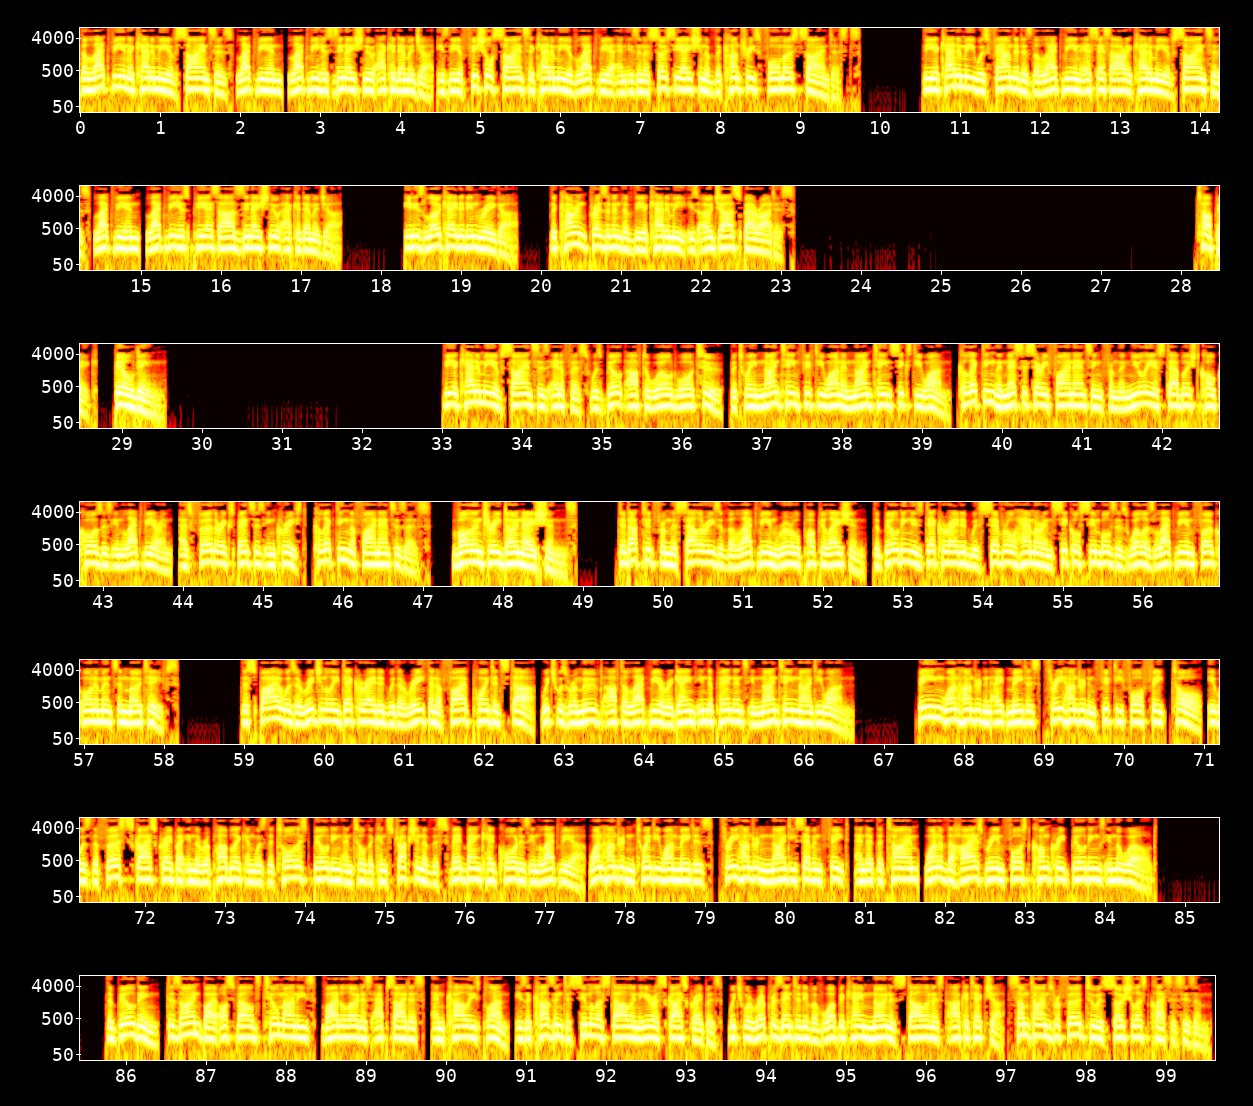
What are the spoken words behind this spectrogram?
The Latvian Academy of Sciences Latvian, Latvijas akadēmija is the official science academy of Latvia and is an association of the country's foremost scientists. The academy was founded as the Latvian SSR Academy of Sciences Latvian, Latvijas PSR Zinātņu akadēmija. It is located in Riga. The current president of the academy is Ojārs Spārītis. Building The Academy of Sciences edifice was built after World War II, between 1951 and 1961, collecting the necessary financing from the newly established kolkhozes in Latvia and, as further expenses increased, collecting the finances as voluntary donations. Deducted from the salaries of the Latvian rural population, the building is decorated with several hammer and sickle symbols as well as Latvian folk ornaments and motifs. The spire was originally decorated with a wreath and a five-pointed star, which was removed after Latvia regained independence in 1991. Being 108 meters (354 feet) tall, it was the first skyscraper in the republic and was the tallest building until the construction of the Swedbank headquarters in Latvia, 121 meters (397 feet), and at the time, one of the highest reinforced concrete buildings in the world. The building, designed by Osvalds Tilmanis, Vaidelotis Apsītis, and Kārlis Plun, is a cousin to similar Stalin-era skyscrapers, which were representative of what became known as Stalinist architecture sometimes referred to as socialist classicism.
